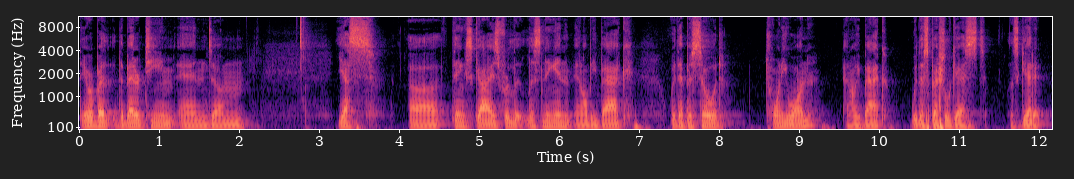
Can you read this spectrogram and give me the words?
They were the better team, and um, yes, uh, thanks guys for li- listening in, and I'll be back with episode twenty one, and I'll be back with a special guest. Let's get it.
